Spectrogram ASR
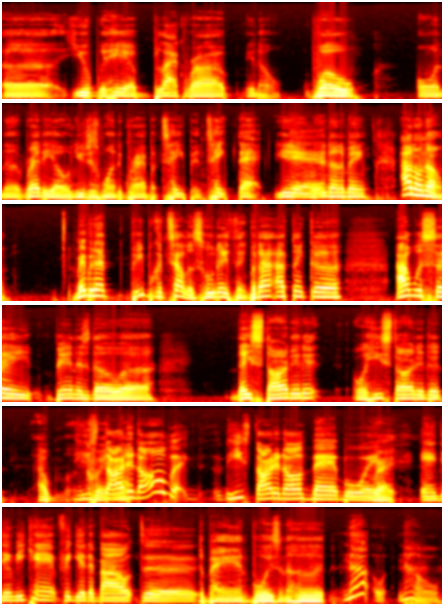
uh, you would hear Black Rob, you know, whoa. On the radio, and you just wanted to grab a tape and tape that. You, Yeah. you know what I mean? I don't know. Maybe that people could tell us who they think, but I, I think uh, I would say being as though uh, they started it or he started it. I, He started off. He started off Bad Boy, right. and then we can't forget about the, The band Boys in the Hood. no, no,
